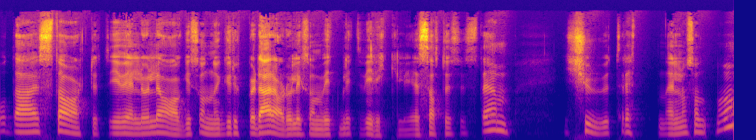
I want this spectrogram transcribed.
Og der startet de vel å lage sånne grupper. Der har det liksom blitt, blitt virkelig satt i system. I 2013 eller noe sånt nå.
